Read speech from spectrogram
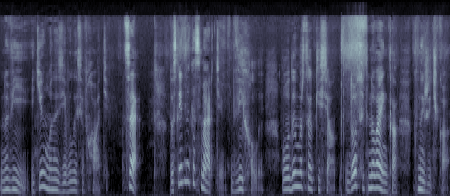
нові, які у мене з'явилися в хаті. Це Дослідники смерті Віхоли, Володимир Саркісян. Досить новенька книжечка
